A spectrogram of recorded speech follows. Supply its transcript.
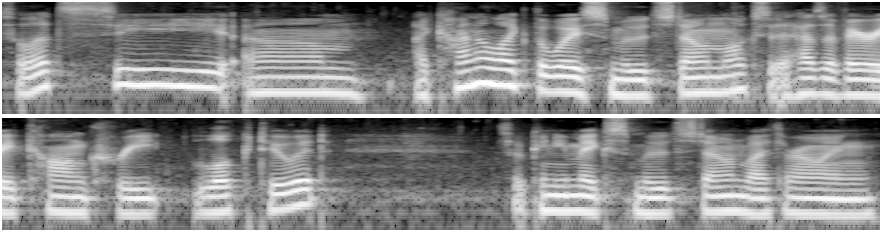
So let's see, um, I kind of like the way smooth stone looks. It has a very concrete look to it. So can you make smooth stone by throwing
